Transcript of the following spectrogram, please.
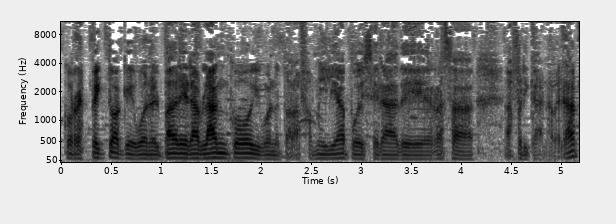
con respecto a que, bueno, el padre era blanco y, bueno, toda la familia pues era de raza africana, ¿verdad?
